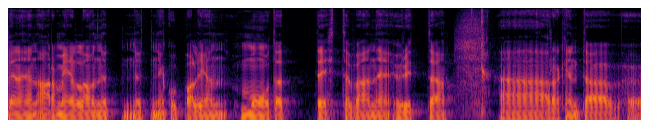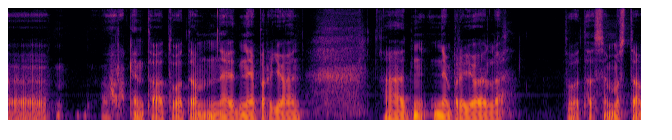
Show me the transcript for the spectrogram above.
Venäjän armeijalla on nyt, nyt niin kuin paljon muuta tehtävää. Ne yrittää uh, rakentaa, uh, rakentaa tuota Dneprojoen, uh, Dneprojoelle tuota semmoista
